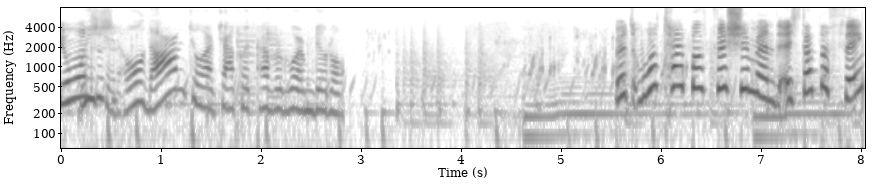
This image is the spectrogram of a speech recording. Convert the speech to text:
You want we to... should hold on to our chocolate-covered worm doodle. But what type of fisherman? Is that a thing?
